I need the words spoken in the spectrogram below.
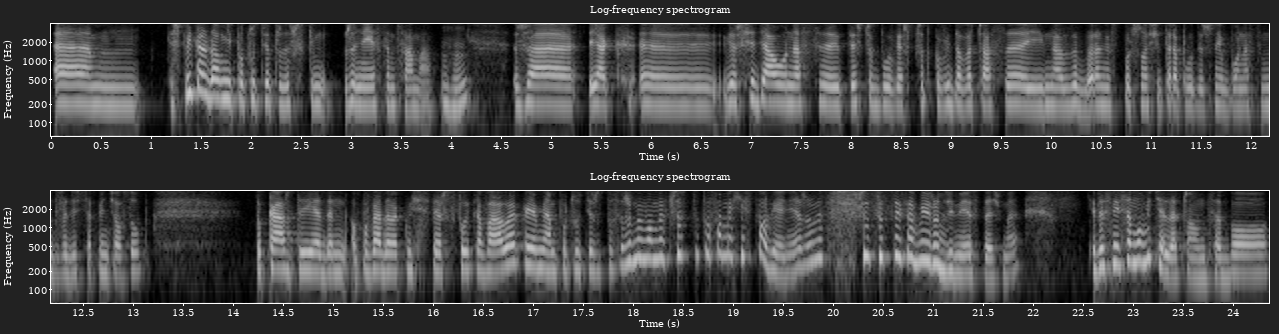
Em, szpital dał mi poczucie przede wszystkim, że nie jestem sama. Że jak, yy, wiesz, siedziało nas, y, to jeszcze były, wiesz, przedcovidowe czasy i na zebraniu społeczności terapeutycznej było nas tam 25 osób to każdy jeden opowiadał jakiś wiesz, swój kawałek, a ja miałam poczucie, że, to, że my mamy wszyscy te same historie, nie? że my wszyscy z tej samej rodziny jesteśmy. I to jest niesamowicie leczące, bo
